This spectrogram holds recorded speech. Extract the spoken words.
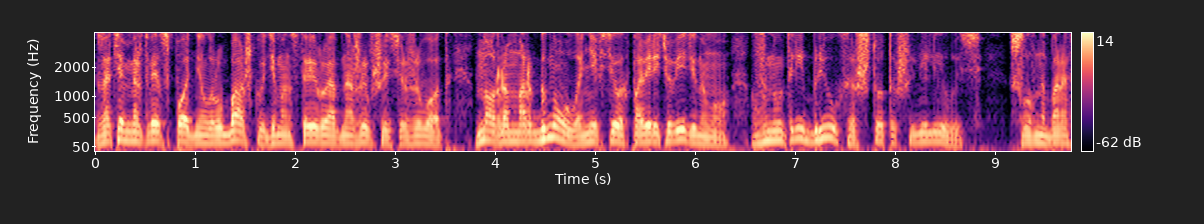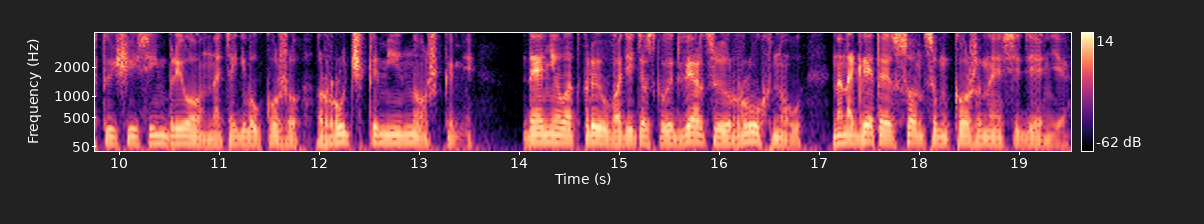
Затем мертвец поднял рубашку, демонстрируя обнажившийся живот. Нора моргнула, не в силах поверить увиденному. Внутри брюха что-то шевелилось, словно барахтающийся эмбрион натягивал кожу ручками и ножками. Дэниел открыл водительскую дверцу и рухнул на нагретое солнцем кожаное сиденье.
